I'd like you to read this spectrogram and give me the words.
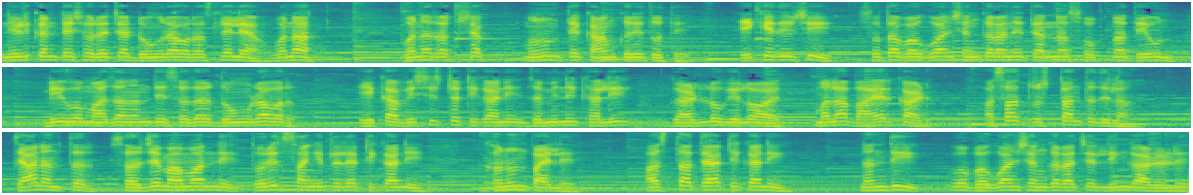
नीळकंठेश्वराच्या डोंगरावर असलेल्या वनात वनरक्षक म्हणून ते काम करीत होते. एके दिवशी स्वतः भगवान शंकराने त्यांना स्वप्नात येऊन मी व माझा नंदी सदर डोंगरावर एका विशिष्ट ठिकाणी जमिनीखाली गाडलो गेलो आहेत मला बाहेर काढ असा दृष्टांत दिला. त्यानंतर सरजे मामांनी त्वरित सांगितलेल्या ठिकाणी खणून पाहिले. असता त्या ठिकाणी नंदी व भगवान शंकराचे लिंग आढळले.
